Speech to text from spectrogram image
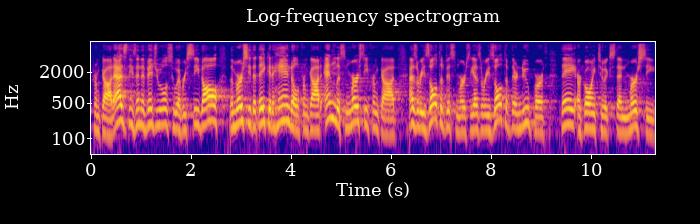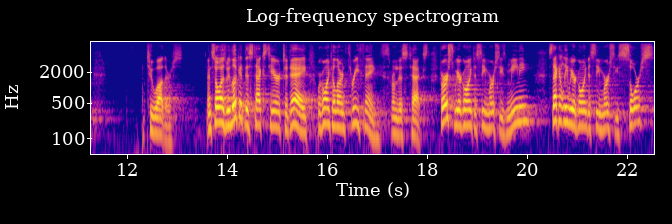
from God. As these individuals who have received all the mercy that they could handle from God, endless mercy from God, as a result of this mercy, as a result of their new birth, they are going to extend mercy to others. And so, as we look at this text here today, we're going to learn three things from this text. First, we are going to see mercy's meaning. Secondly, we are going to see mercy's source.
